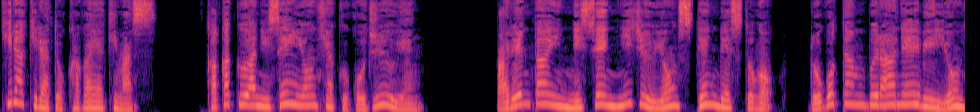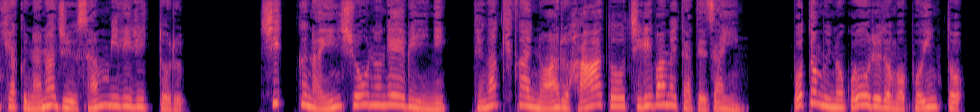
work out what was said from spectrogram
キラキラと輝きます。価格は2450円。バレンタイン2024ステンレスと5。ロゴタンブラーネイビー 473ml。シックな印象のネイビーに手書き感のあるハートを散りばめたデザイン。ボトムのゴールドもポイント。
